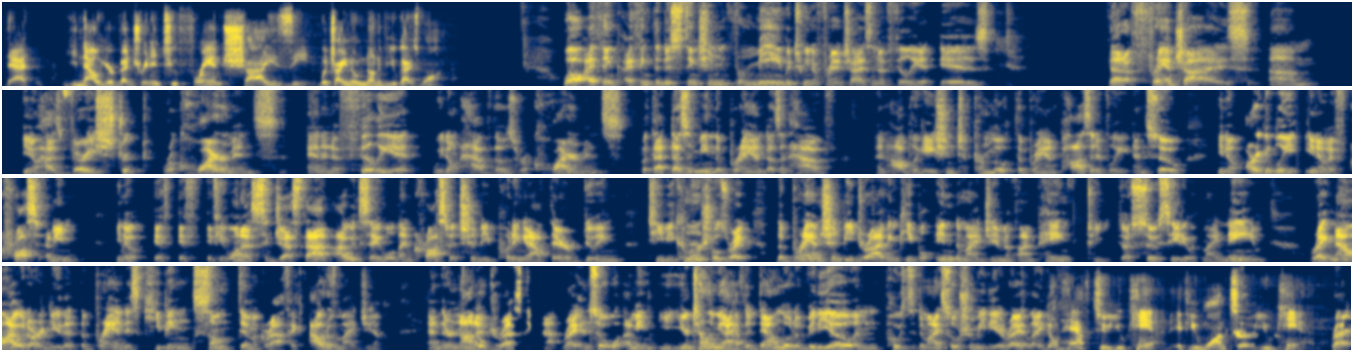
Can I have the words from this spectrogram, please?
that now you're venturing into franchising, which I know none of you guys want. Well, I think I think the distinction for me between a franchise and affiliate is that a franchise, um, you know, has very strict requirements, and an affiliate we don't have those requirements. But that doesn't mean the brand doesn't have an obligation to promote the brand positively. And so, you know, arguably, you know, if cross, I mean, you know, if if if you want to suggest that, I would say, well, then CrossFit should be putting it out there doing TV commercials, right? The brand should be driving people into my gym if I'm paying to associate it with my name. Right now, I would argue that the brand is keeping some demographic out of my gym and they're not addressing that, right? And so, I mean, you're telling me I have to download a video and post it to my social media, right? Like, you don't have to. You can if you want to. You can. Right.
